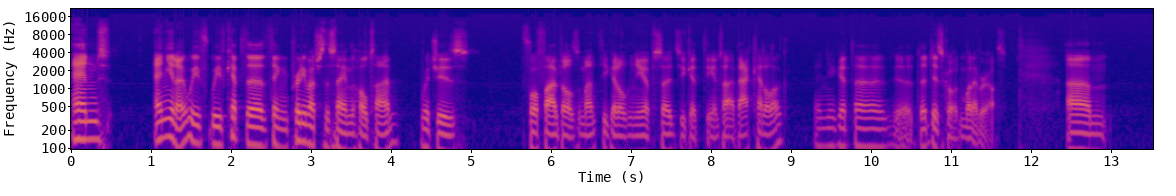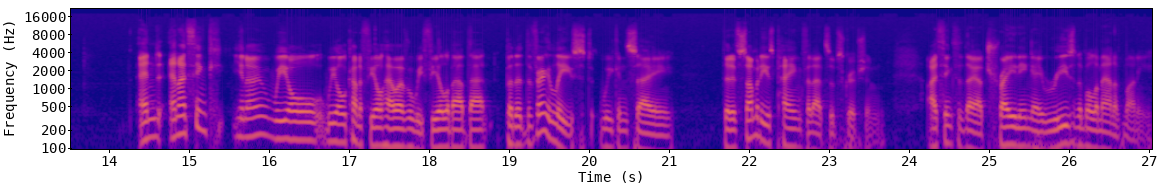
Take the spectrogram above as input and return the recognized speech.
and and you know we've we've kept the thing pretty much the same the whole time, which is for five dollars a month you get all the new episodes, you get the entire back catalog, and you get the the, the Discord and whatever else. Um, and and I think you know we all we all kind of feel however we feel about that, but at the very least we can say that if somebody is paying for that subscription, I think that they are trading a reasonable amount of money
